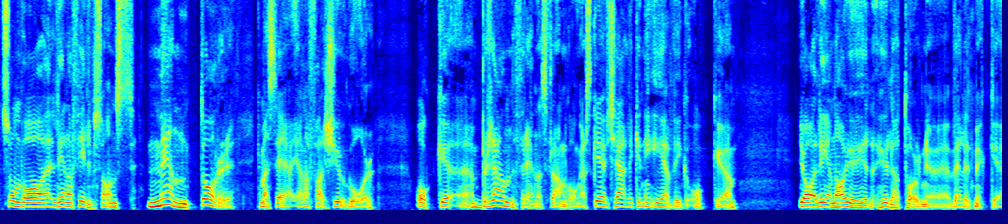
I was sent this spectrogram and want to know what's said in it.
som var Lena Philipssons mentor kan man säga, i alla fall 20 år. Och eh, brann för hennes framgångar, skrev Kärleken är evig och eh, ja, Lena har ju hyll- hyllat Torgny väldigt mycket.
